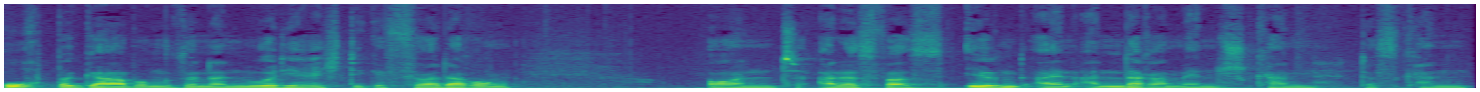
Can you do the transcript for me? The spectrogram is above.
Hochbegabung, sondern nur die richtige Förderung. Und alles, was irgendein anderer Mensch kann, das kann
